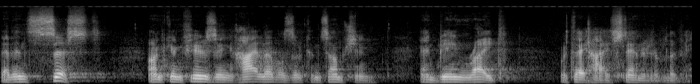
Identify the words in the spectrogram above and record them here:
that insist on confusing high levels of consumption and being right with a high standard of living.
